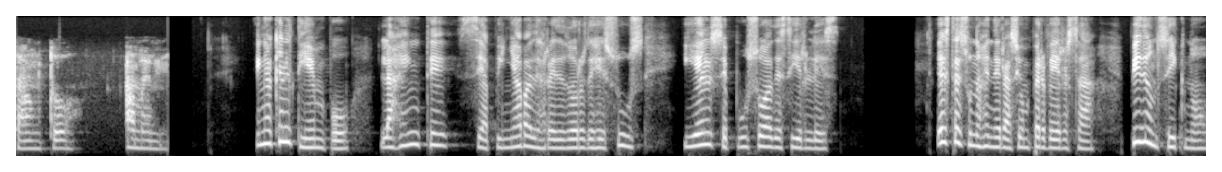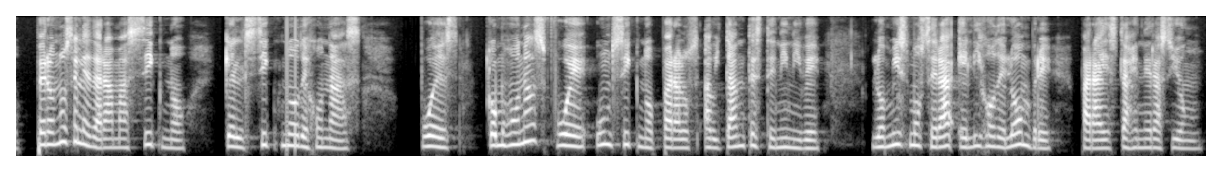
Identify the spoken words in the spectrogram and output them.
Santo. Amén. En aquel tiempo, la gente se apiñaba alrededor de Jesús y él se puso a decirles, Esta es una generación perversa, pide un signo, pero no se le dará más signo que el signo de Jonás, pues como Jonás fue un signo para los habitantes de Nínive, lo mismo será el Hijo del Hombre para esta generación.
